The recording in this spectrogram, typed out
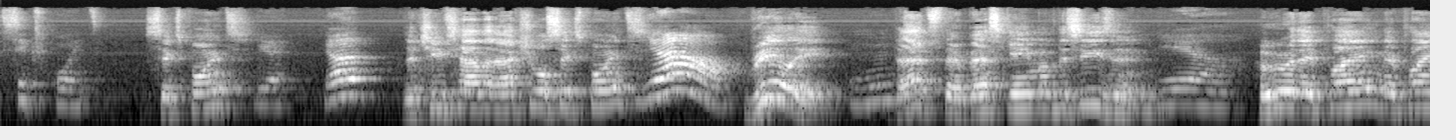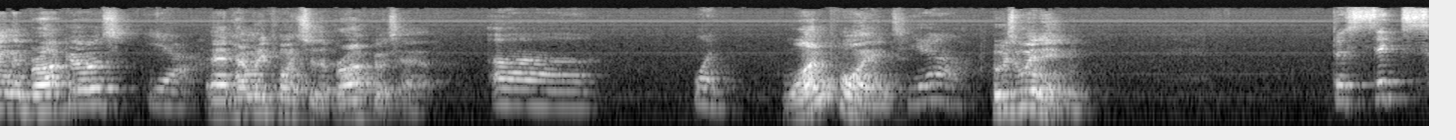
six points. Six points? Yeah. Now, The Chiefs have an actual six points? yeah. Really? That's their best game of the season. Yeah. Who are they playing? They're playing the Broncos? Yeah. And how many points do the Broncos have? Uh, one. One point. Yeah. Who's winning? The six,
